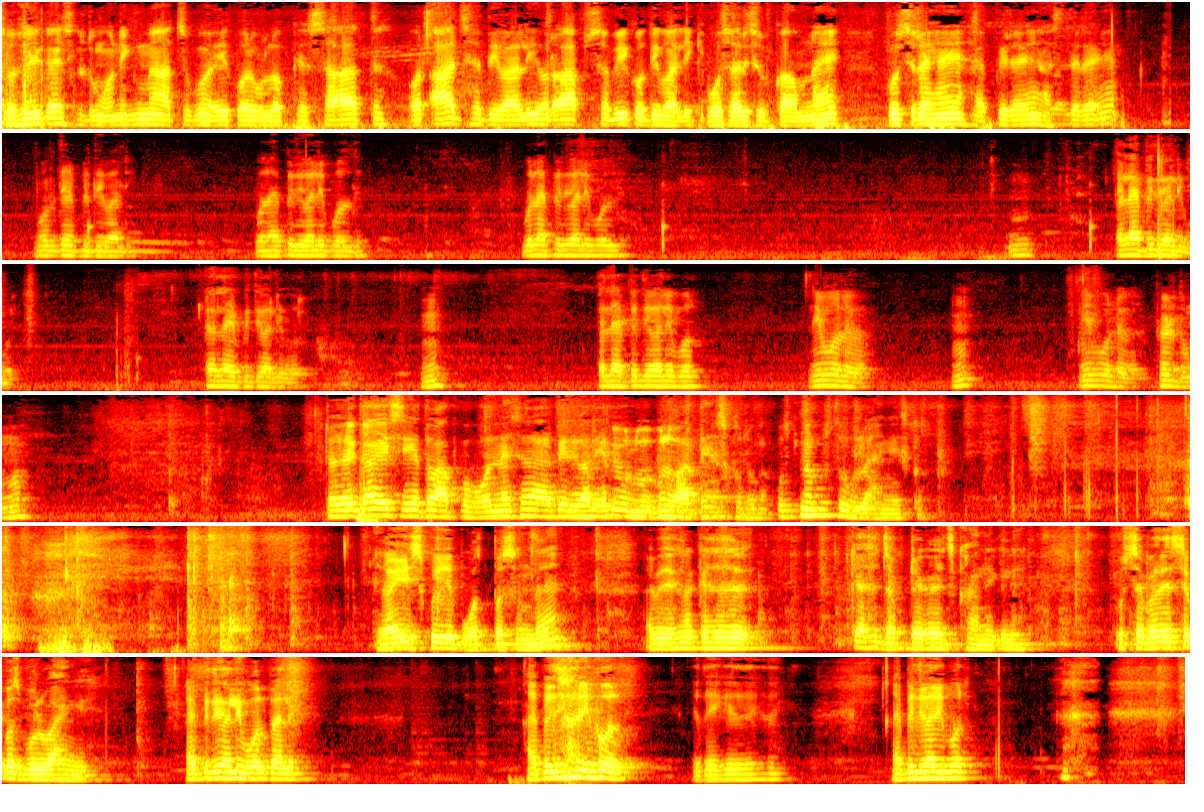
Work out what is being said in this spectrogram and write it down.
So hey guys good morning मैं आ चुका हूँ एक और व्लॉग के साथ। और आज है दिवाली और आप सभी को दिवाली की बहुत सारी शुभकामनाएँ। खुश रहें हैप्पी रहें हँसते रहें। बोल दे हैप्पी दिवाली। बोल हैप्पी दिवाली बोल दे। बोल हैप्पी दिवाली बोल दे। हम्म, पहले हैप्पी दिवाली बोल। पहले हैप्पी दिवाली बोल। हम्म पहले हैप्पी दिवाली बोल। नहीं बोलेगा। हम्म नहीं बोलेगा। फिर दूँगा। तो गाइस ये तो आपको बोलने से हैप्पी दिवाली, अभी बुलवाते हैं इसको कुछ ना कुछ तो बुलाएँगे इसको। गाइस इसको ये बहुत पसंद है। अभी देखना कैसे कैसे झपटेगा इस खाने के लिए। उससे पहले इससे कुछ बुलवाएँगे। हैप्पी दिवाली बोल पहले। हैप्पी दिवाली बोल। ये देख देख देख। हैप्पी दिवाली बोल।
